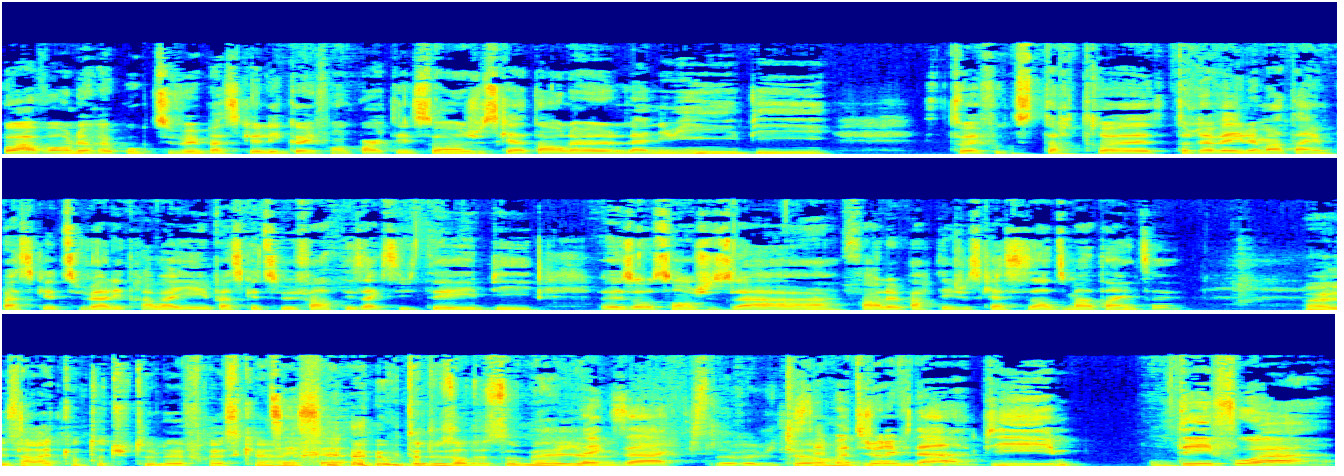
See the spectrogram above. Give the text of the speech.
pas avoir le repos que tu veux parce que les gars ils font le party le soir Mm. jusqu'à tard le- la nuit, puis toi il faut que tu te, réveilles le matin parce que tu veux aller travailler, parce que tu veux faire tes activités, puis eux autres sont juste là à faire le party jusqu'à 6 heures du matin, tu sais. ouais, ils arrêtent quand toi tu te lèves presque. C'est ça. Ou t'as deux heures de sommeil. euh, Exact. Qui se lève à 8 C'était heures. pas toujours évident. Puis des fois,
